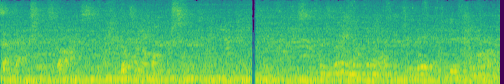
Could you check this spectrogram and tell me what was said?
stocks. Those are no longer sold. There's really nothing like it today is tomorrow.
